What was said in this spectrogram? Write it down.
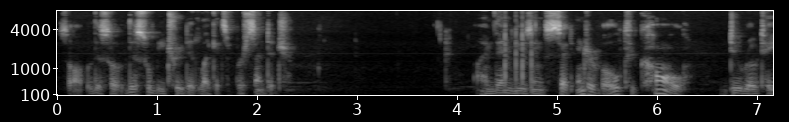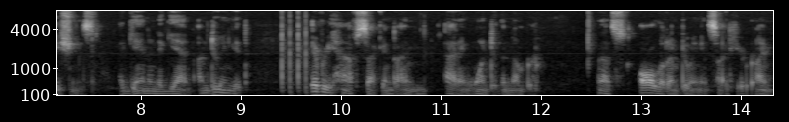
So this will, this will be treated like it's a percentage. I'm then using set interval to call do rotations again and again. I'm doing it every half second I'm adding one to the number. That's all that I'm doing inside here. I'm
